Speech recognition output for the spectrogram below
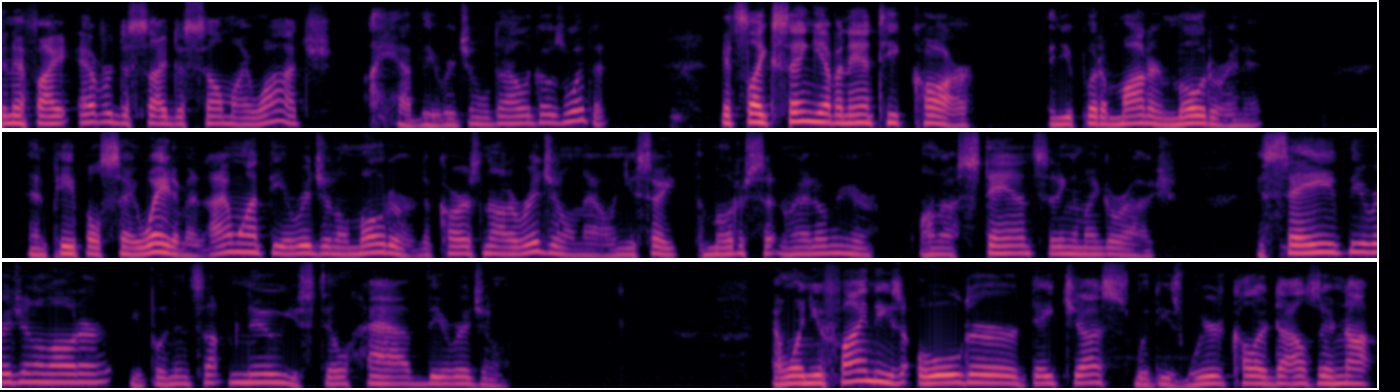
And if I ever decide to sell my watch, I have the original dial that goes with it. It's like saying you have an antique car and you put a modern motor in it. And people say, wait a minute, I want the original motor. The car's not original now. And you say, the motor's sitting right over here on a stand sitting in my garage. You save the original motor, you put in something new, you still have the original. And when you find these older date Datejusts with these weird color dials, they're not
